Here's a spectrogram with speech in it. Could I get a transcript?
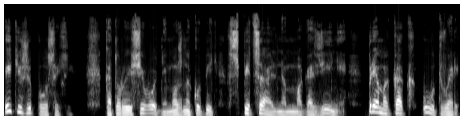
Эти же посохи, которые сегодня можно купить в специальном магазине, прямо как утварь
